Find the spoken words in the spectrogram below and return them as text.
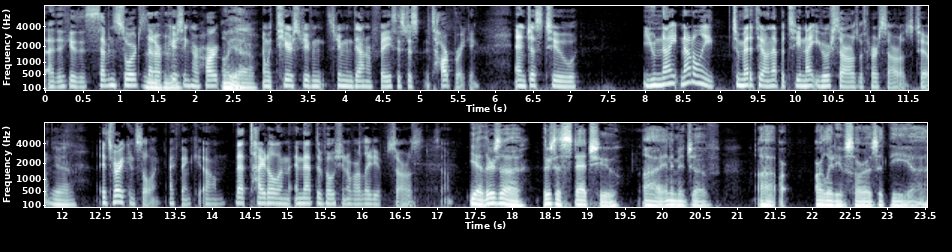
I think it is seven swords that are Mhm. piercing her heart Oh, yeah. Yeah. and with tears streaming streaming down her face, it's just it's heartbreaking. And just to unite, not only to meditate on that, but to unite your sorrows with her sorrows too. Yeah. It's very consoling, I think. Um, that title and, and that devotion of Our Lady of Sorrows. So Yeah, there's a there's a statue, uh, an image of uh, Our, Our Lady of Sorrows at the uh,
